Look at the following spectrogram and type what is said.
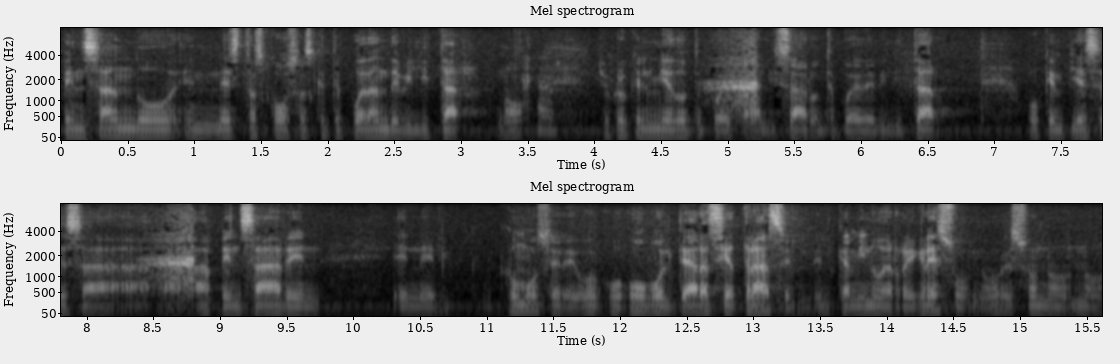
pensando en estas cosas que te puedan debilitar, ¿no? Claro. Yo creo que el miedo te puede paralizar o te puede debilitar o que empieces a, a- a pensar en, en el cómo ser o, o- o voltear hacia atrás el, el camino de regreso, ¿no? Eso no, no,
